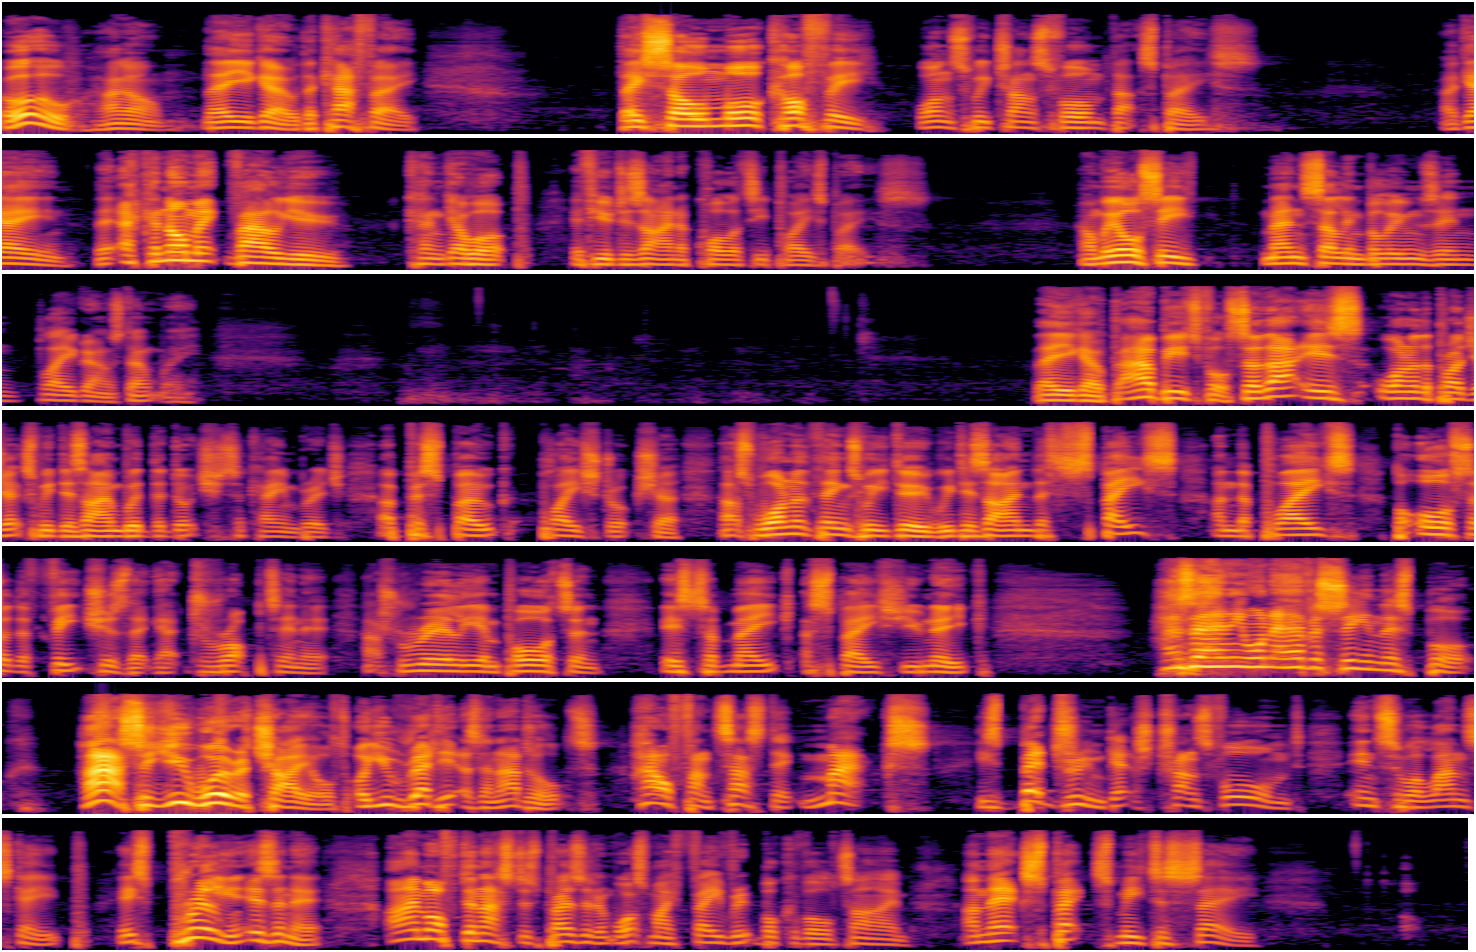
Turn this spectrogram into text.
Oh, hang on. There you go, the cafe. They sold more coffee once we transformed that space. Again, the economic value can go up if you design a quality play space. And we all see men selling balloons in playgrounds, don't we? There you go. How beautiful. So that is one of the projects we designed with the Duchess of Cambridge, a bespoke play structure. That's one of the things we do. We design the space and the place, but also the features that get dropped in it. That's really important, is to make a space unique. Has anyone ever seen this book? Ah, so you were a child, or you read it as an adult. How fantastic. Max his bedroom gets transformed into a landscape. It's brilliant, isn't it? I'm often asked as president, what's my favorite book of all time? And they expect me to say,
